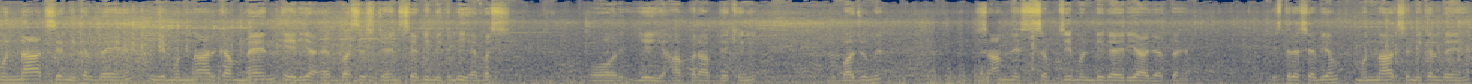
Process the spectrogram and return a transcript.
मुन्नार से निकल रहे हैं। ये मुन्नार का मेन एरिया है, बस स्टैंड से अभी निकली है बस। और ये यहाँ पर आप देखेंगे तो बाजू में सामने सब्ज़ी मंडी का एरिया आ जाता है। इस तरह से अभी हम मुन्नार से निकल रहे हैं।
